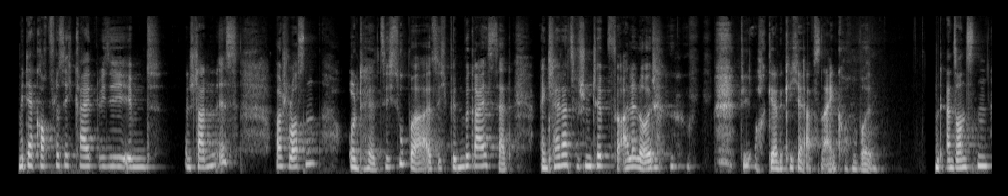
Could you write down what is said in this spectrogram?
mit der Kochflüssigkeit, wie sie eben entstanden ist, verschlossen und hält sich super. Also ich bin begeistert. Ein kleiner Zwischentipp für alle Leute, die auch gerne Kichererbsen einkochen wollen. Und ansonsten,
